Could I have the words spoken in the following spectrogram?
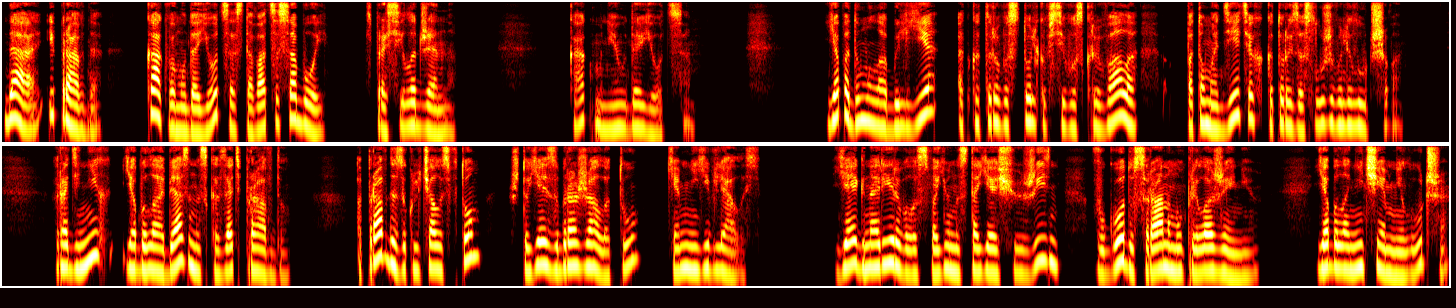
«Да, и правда. Как вам удается оставаться собой?» — спросила Дженна. «Как мне удается?» Я подумала об Илье, от которого столько всего скрывала, потом о детях, которые заслуживали лучшего. Ради них я была обязана сказать правду. А правда заключалась в том, что я изображала ту, кем не являлась. Я игнорировала свою настоящую жизнь в угоду сраному приложению. Я была ничем не лучше,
